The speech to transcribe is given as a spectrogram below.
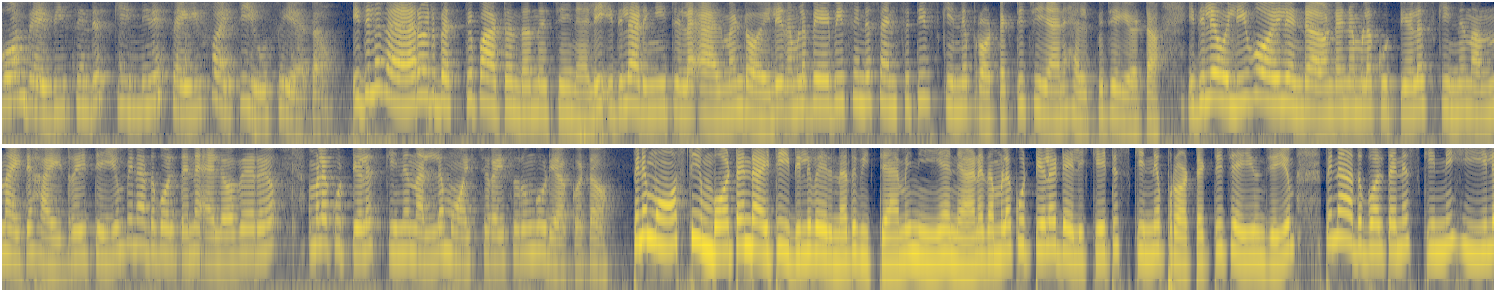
ബോൺ ബേബീസിന്റെ സ്കിന്നിനെ സേഫ് ആയിട്ട് യൂസ് ചെയ്യാം കേട്ടോ. ഇതിൽ വേറെ ഒരു ബെസ്റ്റ് പാർട്ട് എന്താന്ന് വെച്ച് കഴിഞ്ഞാൽ ഇതിൽ അടങ്ങിയിട്ടുള്ള ആൽമണ്ട് ഓയിൽ നമ്മളെ ബേബീസിന്റെ സെൻസിറ്റീവ് സ്കിന്ന് പ്രൊട്ടക്റ്റ് ചെയ്യാൻ ഹെൽപ്പ് ചെയ്യും കേട്ടോ. ഇതിൽ ഒലീവ് ഓയിൽ ഉണ്ട് അതുകൊണ്ട് തന്നെ നമ്മളെ കുട്ടികളെ സ്കിന്ന് നന്നായിട്ട് ഹൈഡ്രേറ്റ് ചെയ്യും. പിന്നെ അതുപോലെ തന്നെ അലോവേറയോ നമ്മളെ കുട്ടികളെ സ്കിന്ന് നല്ല മോയ്സ്ചറൈസറും കൂടിയാക്കും കേട്ടോ. പിന്നെ മോസ്റ്റ് ഇമ്പോർട്ടന്റ് ആയിട്ട് ഇതിൽ വരുന്നത് വിറ്റാമിൻ ഇ തന്നെയാണ്. നമ്മളെ കുട്ടികളെ ഡെലിക്കേറ്റ് സ്കിന്ന് പ്രൊട്ടക്റ്റ് ചെയ്യുകയും ചെയ്യും. പിന്നെ അതുപോലെ തന്നെ സ്കിന്ന് ഹീൽ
